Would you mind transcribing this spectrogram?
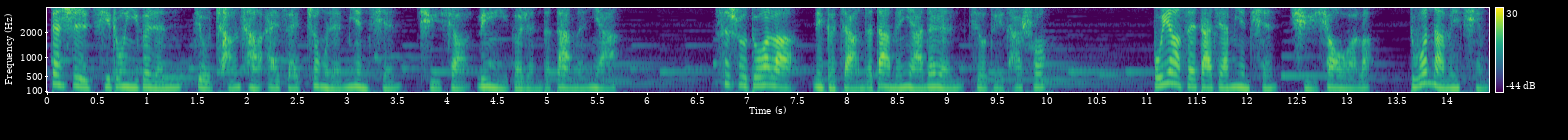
但是其中一个人就常常爱在众人面前取笑另一个人的大门牙，次数多了，那个长着大门牙的人就对他说。不要在大家面前取笑我了，多难为情。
